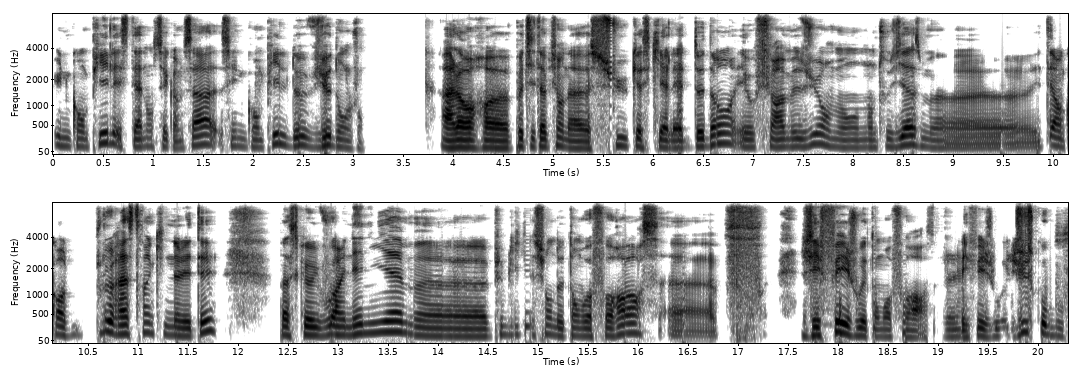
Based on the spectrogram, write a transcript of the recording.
une compile et c'était annoncé comme ça. C'est une compile de vieux donjons. Alors euh, petit à petit, on a su qu'est-ce qui allait être dedans, et au fur et à mesure, mon enthousiasme euh, était encore plus restreint qu'il ne l'était, parce que voir une énième euh, publication de Tomb of Horrors, j'ai fait jouer Tomb of Horrors, je l'ai fait jouer jusqu'au bout.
